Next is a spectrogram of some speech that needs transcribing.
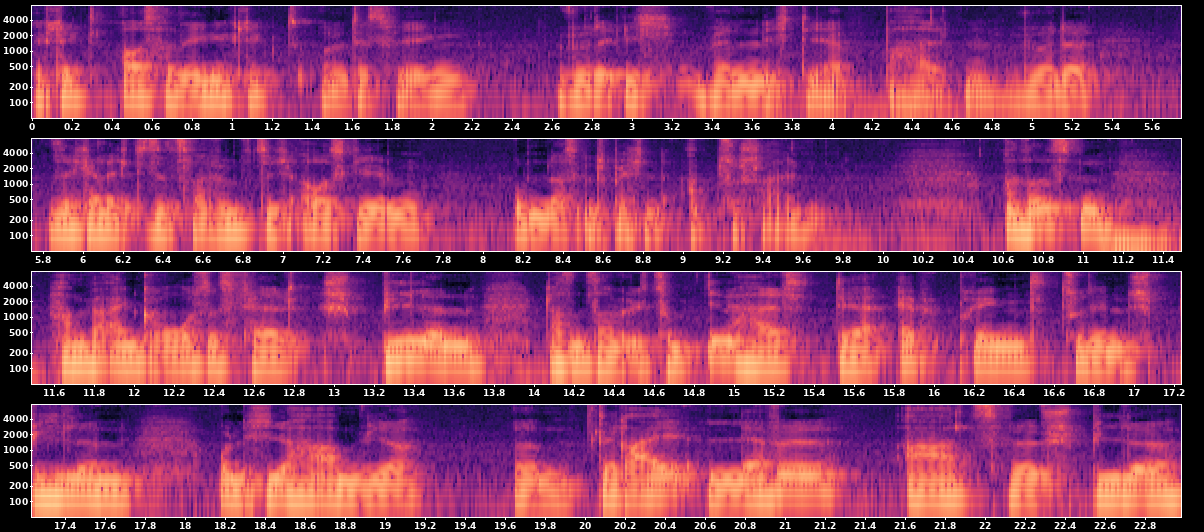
geklickt, aus Versehen geklickt und deswegen würde ich, wenn ich die App behalten würde, sicherlich diese 250 ausgeben, um das entsprechend abzuschalten. Ansonsten haben wir ein großes Feld Spielen, das uns dann wirklich zum Inhalt der App bringt, zu den Spielen. Und hier haben wir ähm, drei Level, A12 Spiele,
